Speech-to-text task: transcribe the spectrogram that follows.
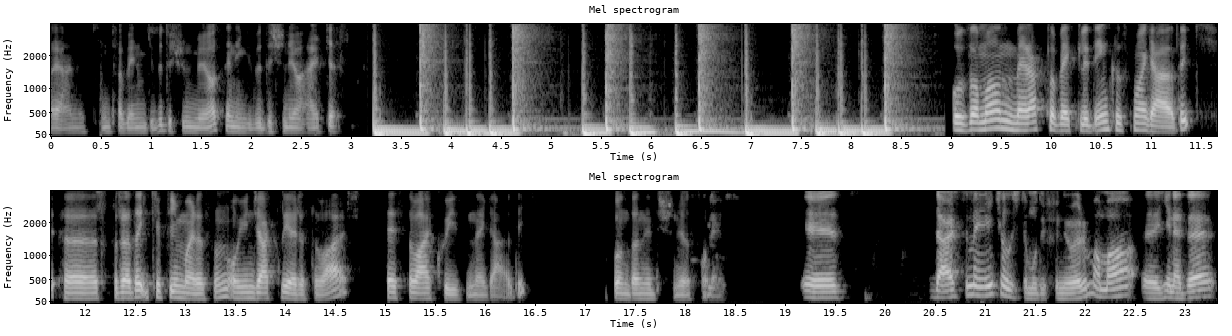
Yani kimse benim gibi düşünmüyor. Senin gibi düşünüyor herkes. O zaman merakla beklediğin kısma geldik. Ee, sırada iki film arasının oyuncaklı yarısı var. Festival quizine geldik. Bu konuda ne düşünüyorsun? Ee, dersime iyi çalıştığımı düşünüyorum ama e, yine de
